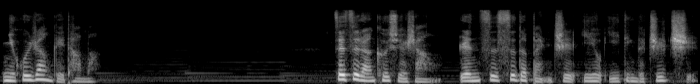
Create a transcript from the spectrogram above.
你会让给他吗？在自然科学上，人自私的本质也有一定的支持。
